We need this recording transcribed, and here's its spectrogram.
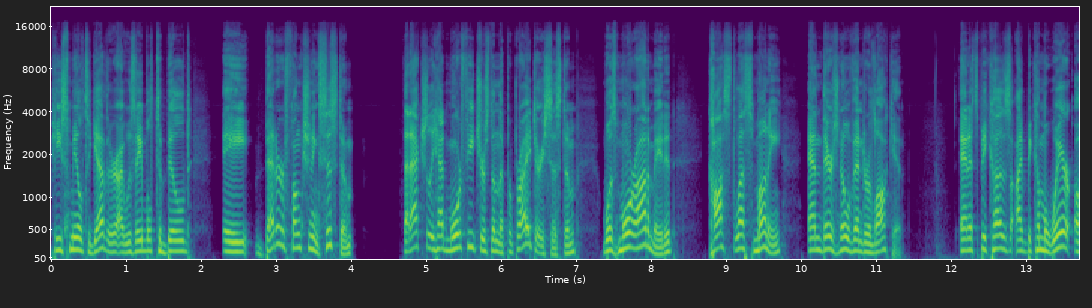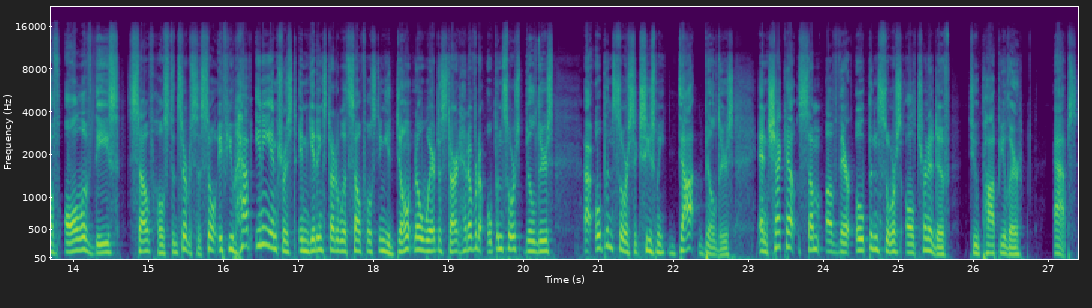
piecemeal together, I was able to build a better functioning system that actually had more features than the proprietary system, was more automated, cost less money, and there's no vendor lock in. And it's because I've become aware of all of these self hosted services. So if you have any interest in getting started with self hosting, you don't know where to start, head over to open source builders, uh, open source, excuse me, dot builders, and check out some of their open source alternative to popular apps.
